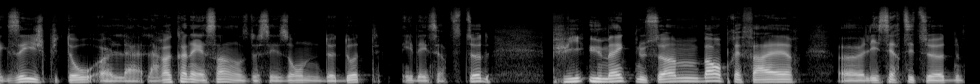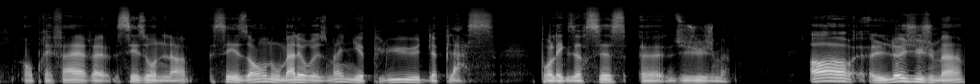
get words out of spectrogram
exige plutôt euh, la, reconnaissance de ces zones de doute et d'incertitude. Puis, humains que nous sommes, ben, on préfère euh, les certitudes, on préfère ces zones-là, ces zones où malheureusement il n'y a plus de place pour l'exercice du jugement. Or, le jugement,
